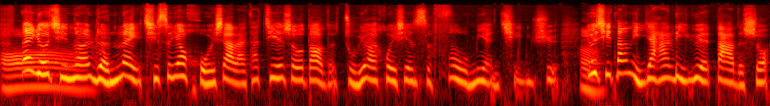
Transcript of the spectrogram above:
那尤其呢，人类其实要活下来，他接收到的主要会先是负面情绪，尤其当你压力越大的时候，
